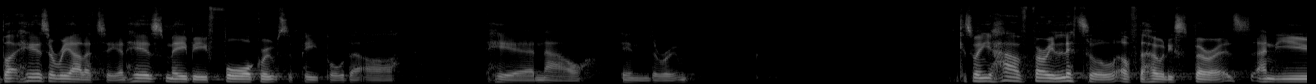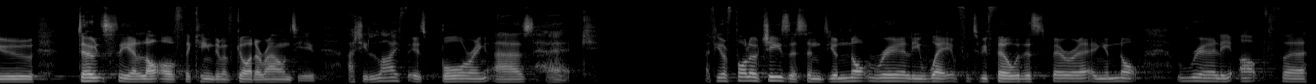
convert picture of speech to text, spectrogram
But here's a reality, and here's maybe four groups of people that are here now in the room. Because when you have very little of the Holy Spirit and you don't see a lot of the kingdom of God around you, actually, life is boring as heck. If you're a follower of Jesus and you're not really waiting for, to be filled with the Spirit and you're not really up for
